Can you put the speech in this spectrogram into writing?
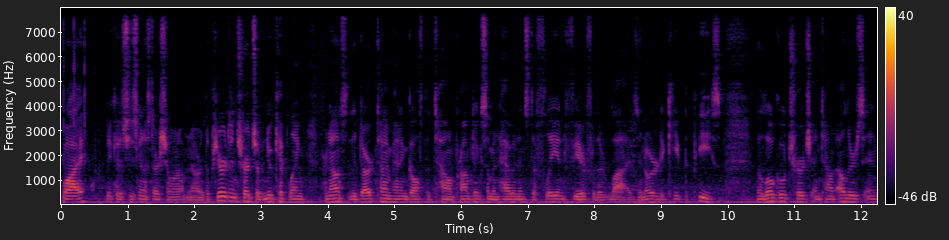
Why? Because she's gonna start showing up now. The Puritan Church of New Kipling pronounced that the dark time had engulfed the town, prompting some inhabitants to flee in fear for their lives. In order to keep the peace, the local church and town elders in,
